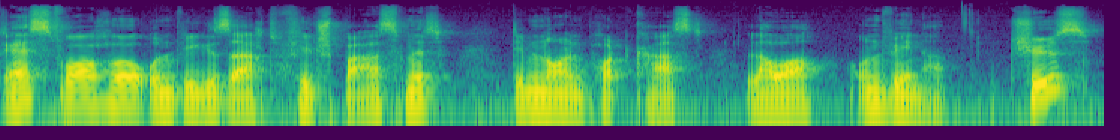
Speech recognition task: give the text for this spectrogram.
Restwoche und wie gesagt viel Spaß mit dem neuen Podcast Lauer und Wena. Tschüss.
